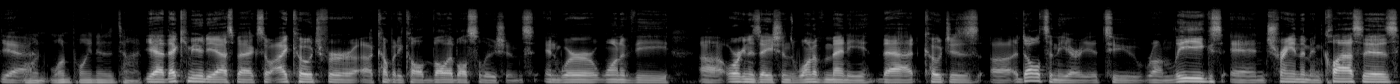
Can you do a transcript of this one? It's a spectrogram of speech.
Yeah. on one point at a time Yeah, that community aspect. So I coach for a company called Volleyball Solutions, and we're one of the uh, organizations, one of many that coaches uh, adults in the area to run leagues and train them in classes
